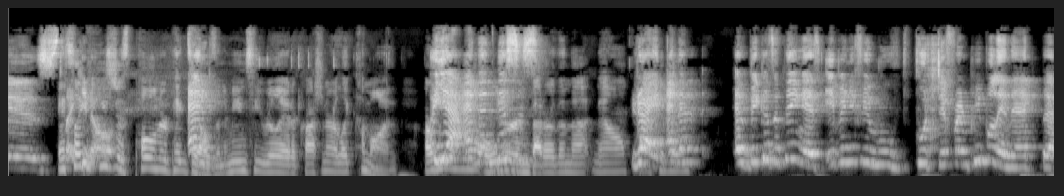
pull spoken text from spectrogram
is it's like, like you know he's just pulling her pigtails, and, and- it means he really had a crush on her. Like, come on. Are we Yeah, and little then this older and is- better than that now? right, possibly? and then. And because the thing is, even if you move, put different people in it, the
